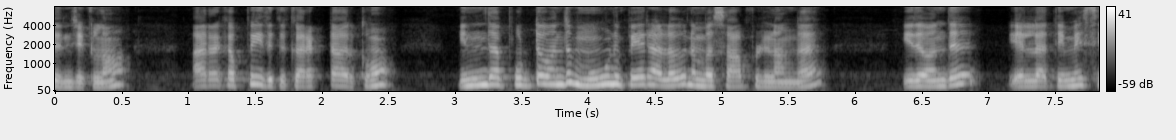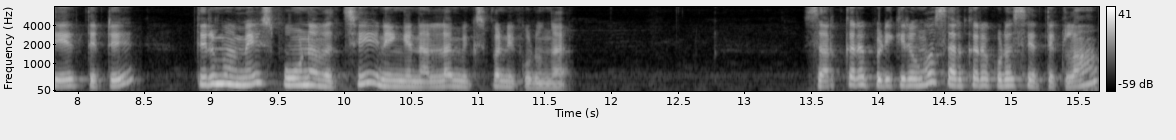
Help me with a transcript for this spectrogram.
செஞ்சுக்கலாம். அரை கப்பு இதுக்கு கரெக்டாக இருக்கும். இந்த புட்டை வந்து மூணு பேர் அளவு நம்ம சாப்பிட்லாங்க. இதை வந்து எல்லாத்தையுமே சேர்த்துட்டு திரும்பவுமே ஸ்பூனை வச்சு நீங்கள் நல்லா மிக்ஸ் பண்ணி கொடுங்க. சர்க்கரை பிடிக்கிறவங்க சர்க்கரை கூட சேர்த்துக்கலாம்.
